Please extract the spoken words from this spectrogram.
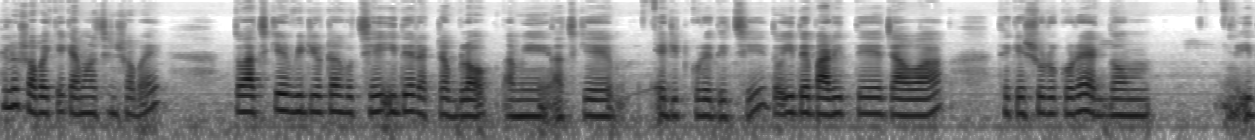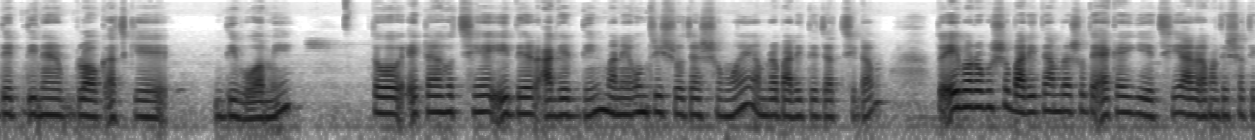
হ্যালো সবাইকে, কেমন আছেন সবাই? তো আজকের ভিডিওটা হচ্ছে ঈদের একটা ব্লগ আমি আজকে এডিট করে দিচ্ছি। তো ঈদে বাড়িতে যাওয়া থেকে শুরু করে একদম ঈদের দিনের ব্লগ আজকে দিব আমি। তো এটা হচ্ছে ঈদের আগের দিন মানে উনত্রিশ রোজার সময় আমরা বাড়িতে যাচ্ছিলাম। তো এবার অবশ্য বাড়িতে আমরা শুধু একাই গিয়েছি আর আমাদের সাথে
